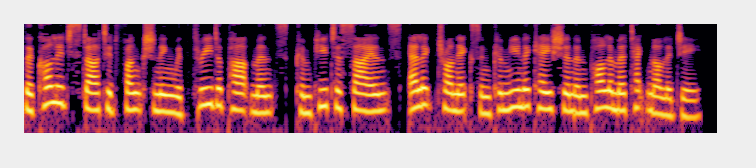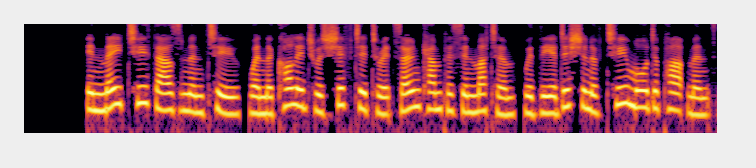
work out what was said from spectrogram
The college started functioning with three departments, computer science, electronics and communication and polymer technology. In May 2002, when the college was shifted to its own campus in Muttam, with the addition of two more departments,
